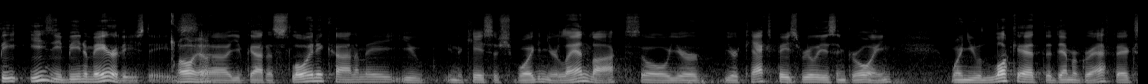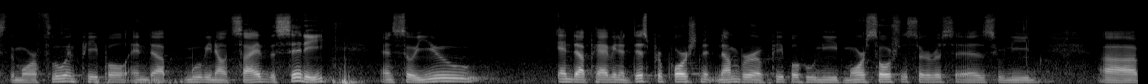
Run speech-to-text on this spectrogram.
be easy being a mayor these days. Oh, yeah. Uh, You've got a slowing economy, you, in the case of Sheboygan, you're landlocked, so your, your tax base really isn't growing. When you look at the demographics, the more affluent people end up moving outside the city, and so you end up having a disproportionate number of people who need more social services, who need, uh,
